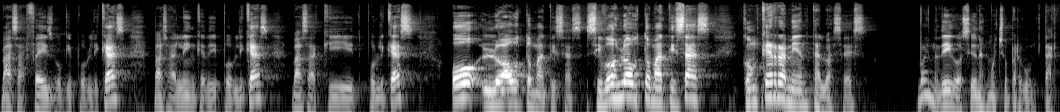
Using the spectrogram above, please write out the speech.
vas a Facebook y publicas, vas a LinkedIn y publicas, vas aquí y publicas, o lo automatizas. Si vos lo automatizas, ¿con qué herramienta lo haces? Bueno, digo, si no es mucho preguntar.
